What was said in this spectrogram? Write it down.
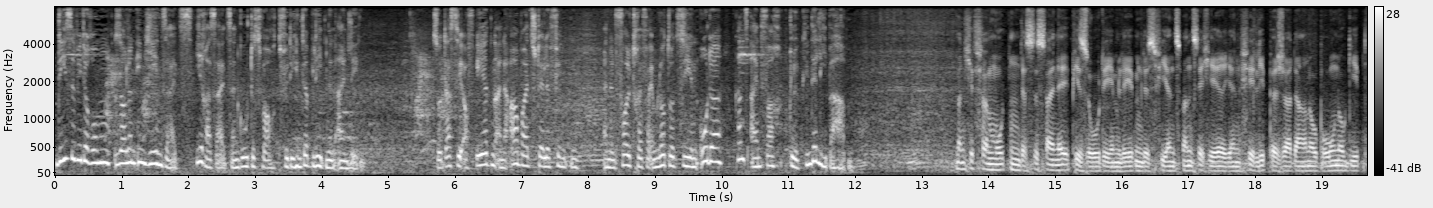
Diese wiederum sollen im Jenseits ihrerseits ein gutes Wort für die Hinterbliebenen einlegen. Sodass sie auf Erden eine Arbeitsstelle finden, einen Volltreffer im Lotto ziehen oder ganz einfach Glück in der Liebe haben. Manche vermuten, dass es eine Episode im Leben des 24-jährigen Felipe Giordano Bruno gibt,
